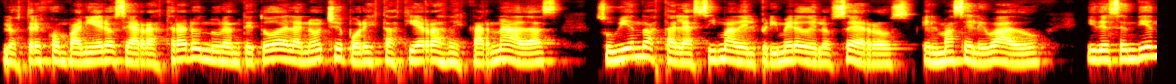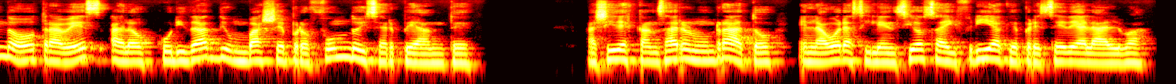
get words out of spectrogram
Los tres compañeros se arrastraron durante toda la noche por estas tierras descarnadas, subiendo hasta la cima del primero de los cerros, el más elevado, y descendiendo otra vez a la oscuridad de un valle profundo y serpeante. Allí descansaron un rato, en la hora silenciosa y fría que precede al alba.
